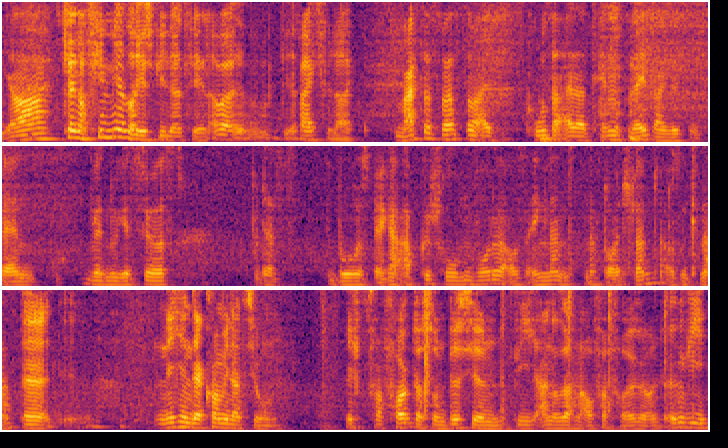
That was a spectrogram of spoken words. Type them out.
Ja, Ich kann noch viel mehr solche Spiele erzählen, aber reicht vielleicht. macht das was so als großer alter Tennis-Weltranglisten-Fan, wenn du jetzt hörst, dass Boris Becker abgeschoben wurde aus England nach Deutschland, aus dem Knast? Äh, nicht in der Kombination. Ich verfolge das so ein bisschen, wie ich andere Sachen auch verfolge. Und irgendwie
